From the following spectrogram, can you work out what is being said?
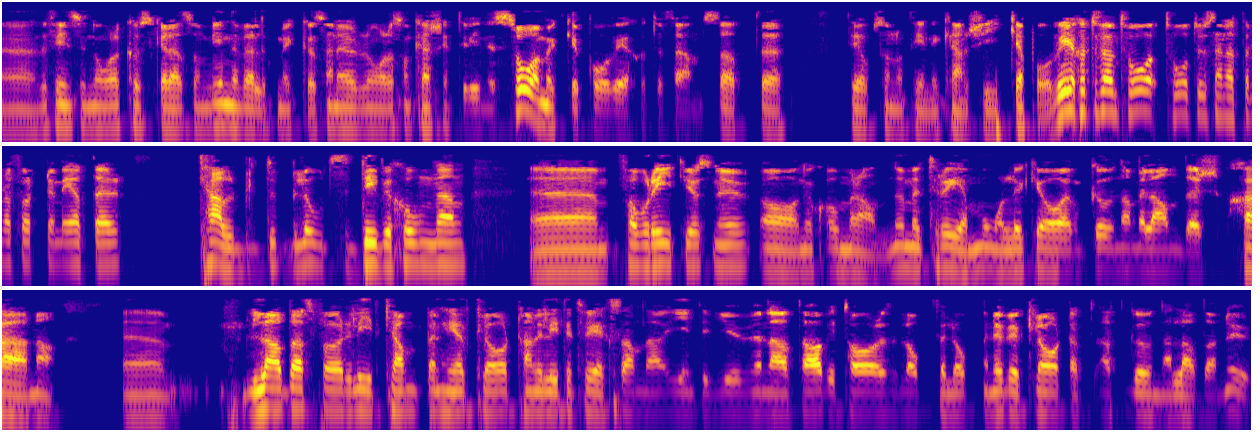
Eh, det finns ju några kuskar där som vinner väldigt mycket och sen är det några som kanske inte vinner så mycket på V75. Så att eh, det är också någonting ni kan kika på. V75 2, 2140 meter. Kallblodsdivisionen. Eh, favorit just nu, ja nu kommer han. Nummer tre, Månlykke AM, Gunnar Melanders stjärna. Eh, laddas för Elitkampen helt klart. Han är lite tveksam i intervjuerna att ja, vi tar lopp för lopp. Men det är väl klart att, att Gunnar laddar nu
